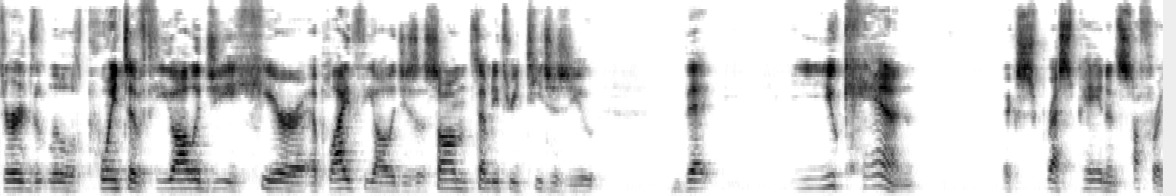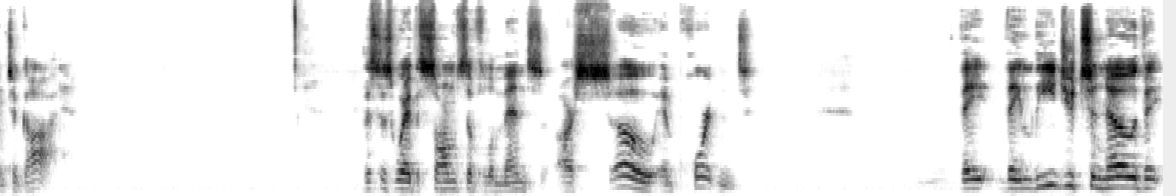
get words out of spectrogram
third little point of theology here, applied theology, is that Psalm 73 teaches you that you can express pain and suffering to God. This is where the Psalms of Lament are so important. They, they lead you to know that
